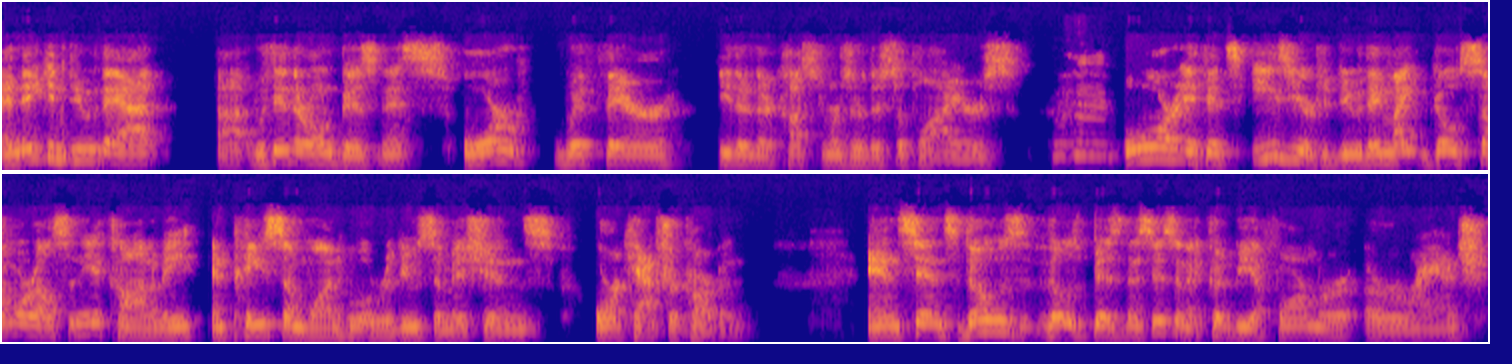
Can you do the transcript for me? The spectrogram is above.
and they can do that uh, within their own business or with their either their customers or their suppliers. Mm-hmm. Or if it's easier to do, they might go somewhere else in the economy and pay someone who will reduce emissions or capture carbon. And since those those businesses, and it could be a farm or, or a ranch,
